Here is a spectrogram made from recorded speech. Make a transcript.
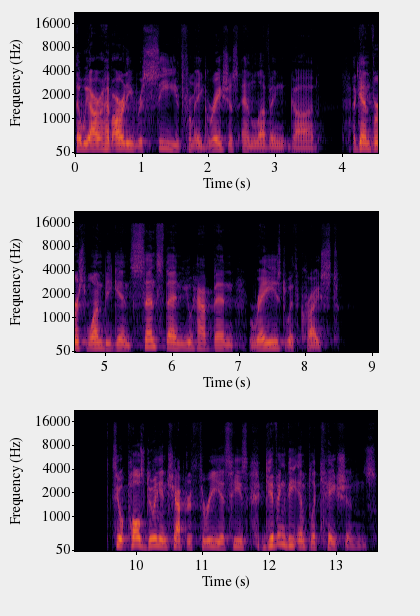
that we are, have already received from a gracious and loving God. Again, verse 1 begins Since then you have been raised with Christ. See, what Paul's doing in chapter 3 is he's giving the implications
